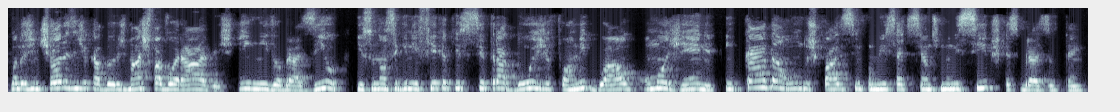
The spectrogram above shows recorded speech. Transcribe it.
Quando a gente olha os indicadores mais favoráveis em nível Brasil, isso não significa que isso se traduz de forma igual, homogênea, em cada um dos quase 5.700 municípios que esse Brasil tem.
